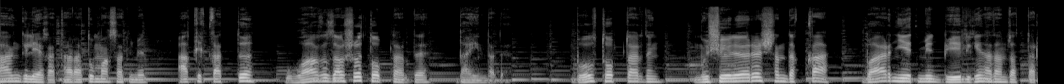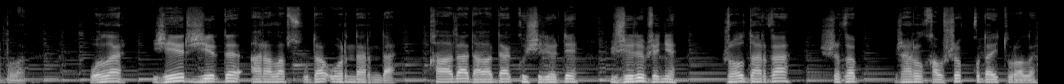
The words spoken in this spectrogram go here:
англияға тарату мақсатымен ақиқатты уағыздаушы топтарды дайындады. Бұл топтардың мүшелері шындыққа бар ниетімен берілген адамзаттар болатын. Олар жер жерді аралап суда орындарында қалада далада көшелерде жүріп және жолдарға шығып жарылқаушы құдай туралы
